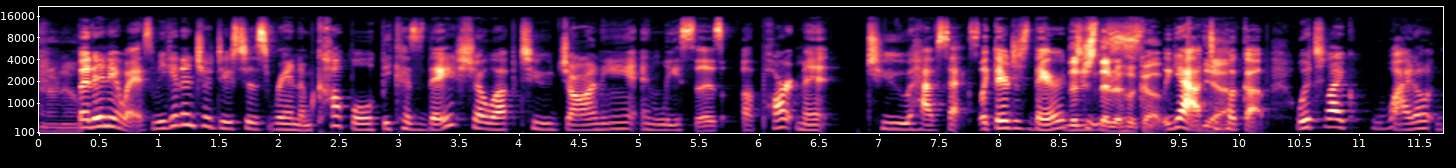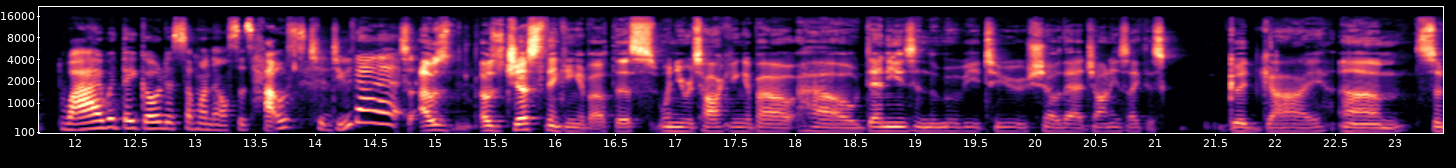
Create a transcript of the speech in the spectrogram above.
I don't know. But anyways, we get introduced to this random couple because they show up to Johnny and Lisa's apartment to have sex. Like they're just there. They're just there to hook up. Yeah, to hook up. Which like, why don't? Why would they go to someone else's house to do that? So I was I was just thinking about this when you were talking about how Denny's in the movie to show that Johnny's like this good guy. Um, so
